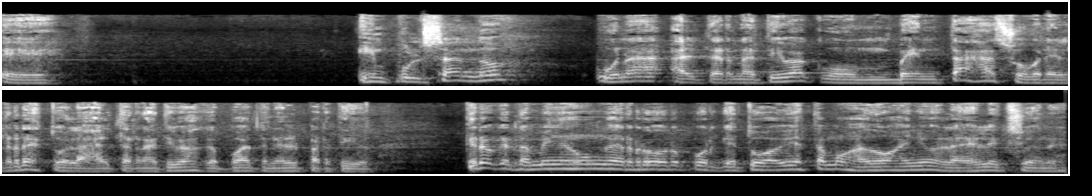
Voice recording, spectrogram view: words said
eh, impulsando una alternativa con ventaja sobre el resto de las alternativas que pueda tener el partido. Creo que también es un error porque todavía estamos a dos años de las elecciones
